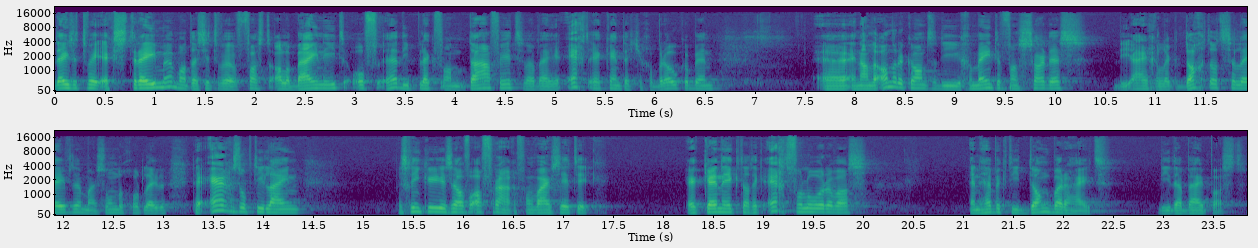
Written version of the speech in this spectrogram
deze twee extremen, want daar zitten we vast allebei niet, of hè, die plek van David, waarbij je echt erkent dat je gebroken bent. Uh, en aan de andere kant die gemeente van Sardes, die eigenlijk dacht dat ze leefde, maar zonder God leefde. Daar ergens op die lijn Misschien kun je jezelf afvragen van waar zit ik? Erken ik dat ik echt verloren was? En heb ik die dankbaarheid die daarbij past?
